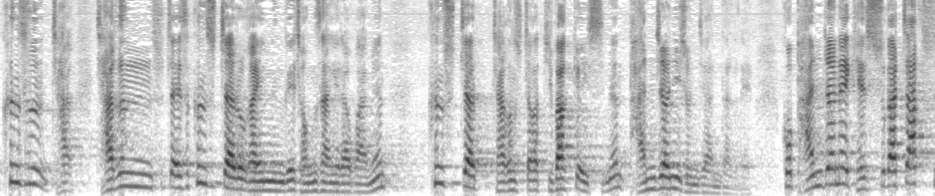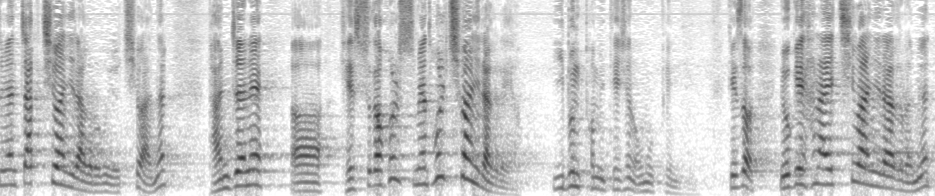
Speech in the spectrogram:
큰 수, 자, 작은 숫자에서 큰 숫자로 가 있는 게 정상이라고 하면 큰 숫자, 작은 숫자가 뒤바뀌어 있으면 반전이 존재한다 그래요. 그 반전의 개수가 짝수면 짝치환이라 그러고 요 치환을 반전의 어, 개수가 홀수면 홀치환이라 그래요. even permutation odd permutation. 그래서 요게 하나의 치환이라 그러면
